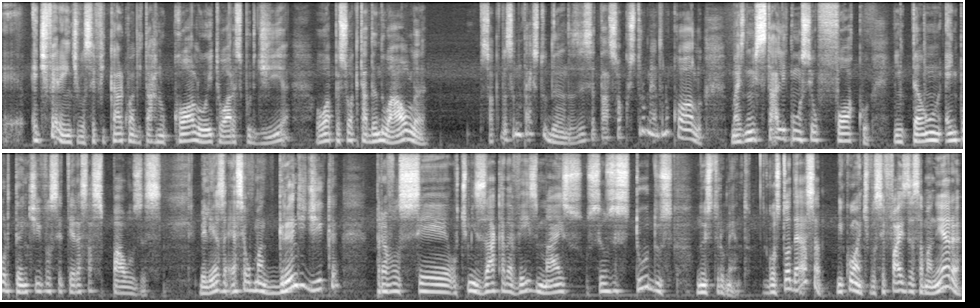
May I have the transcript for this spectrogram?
é, é, diferente você ficar com a guitarra no colo oito horas por dia, ou a pessoa que está dando aula, só que você não está estudando, às vezes você está só com o instrumento no colo, mas não está ali com o seu foco. Então é importante você ter essas pausas, beleza? Essa é uma grande dica para você otimizar cada vez mais os seus estudos no instrumento. Gostou dessa? Me conte, você faz dessa maneira?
